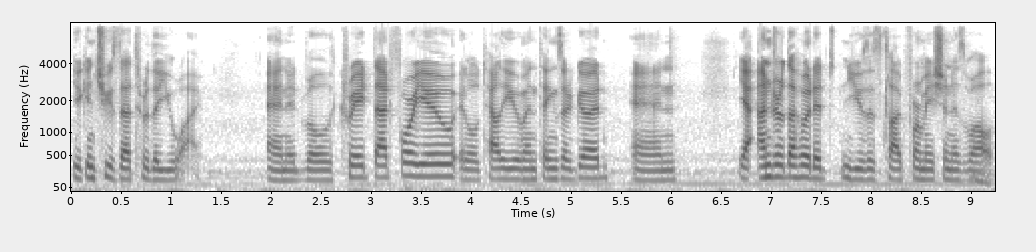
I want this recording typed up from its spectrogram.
you can choose that through the UI. And it will create that for you. It'll tell you when things are good. And yeah, under the hood, it uses CloudFormation as well.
